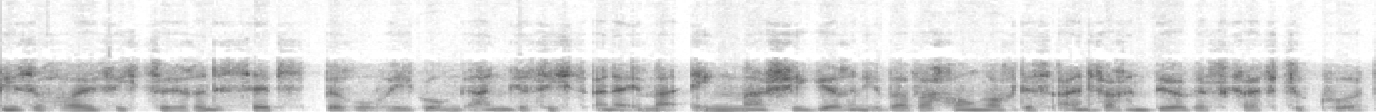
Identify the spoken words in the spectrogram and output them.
Diese häufig zu hörende Selbstberuhigung angesichts einer immer engmaschigeren Überwachung auch des einfachen Bürgers greift zu kurz.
